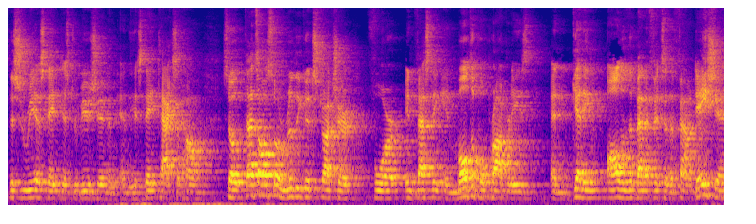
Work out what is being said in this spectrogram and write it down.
the Sharia estate distribution and, and the estate tax at home. So that's also a really good structure for investing in multiple properties and getting all of the benefits of the foundation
